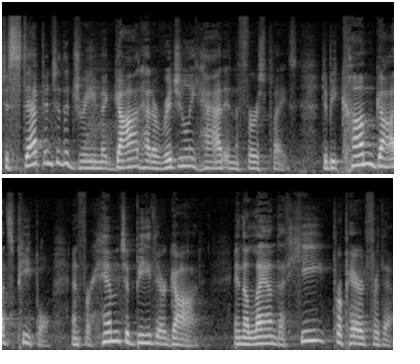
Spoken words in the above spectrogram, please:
To step into the dream that God had originally had in the first place, to become God's people, and for Him to be their God in the land that He prepared for them.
